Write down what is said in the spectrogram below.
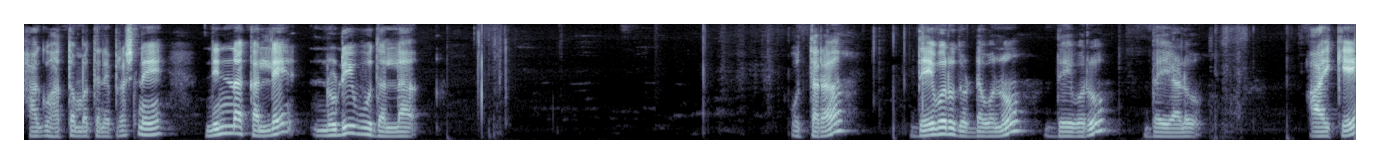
ಹಾಗೂ ಹತ್ತೊಂಬತ್ತನೇ ಪ್ರಶ್ನೆ, ನಿನ್ನ ಕಲ್ಲೆ ನುಡಿಯುವುದಲ್ಲ ಉತ್ತರ, ದೇವರು ದೊಡ್ಡವನು, ದೇವರು ದಯಾಳು. ಆಯ್ಕೆ,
